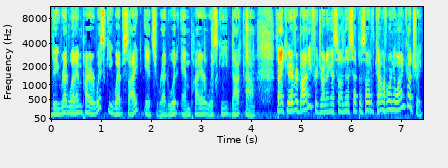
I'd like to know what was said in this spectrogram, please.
the Redwood Empire Whiskey website. It's redwoodempirewhiskey.com. Thank you, everybody, for joining us on this episode of California Wine Country.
